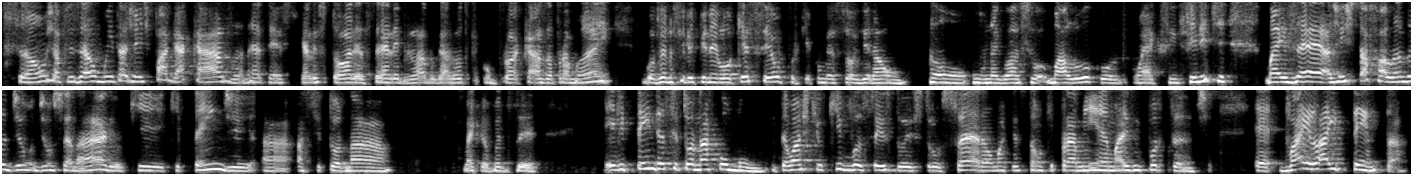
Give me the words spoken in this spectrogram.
são, já fizeram muita gente pagar casa, né? Tem aquela história célebre lá do garoto que comprou a casa para a mãe. O governo filipino enlouqueceu porque começou a virar um, um, um negócio maluco com X Infinity, mas é, a gente está falando de um, de um cenário que, que tende a, a se tornar, como é que eu vou dizer? Ele tende a se tornar comum. Então, acho que o que vocês dois trouxeram é uma questão que, para mim, é mais importante. É, vai lá e tenta,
